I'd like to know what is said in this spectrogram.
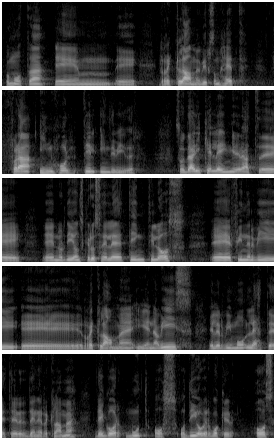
på en måte eh, reklamevirksomhet fra innhold til individer. Så det er ikke lenger at eh, eh, når de ønsker å selge ting til oss, eh, finner vi eh, reklame i en avis, eller vi må lete etter denne reklame. Det går mot oss, og de overvåker oss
